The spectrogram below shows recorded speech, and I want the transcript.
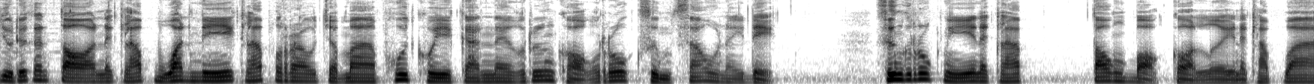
มาอยู่ด้วยกันต่อนะครับ วันนี้ครับเราจะมาพูดคุยกันในเรื่องของโรคซึมเศร้าในเด็ก ซึ่งโรคนี้นะครับต้องบอกก่อนเลยนะครับว่า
